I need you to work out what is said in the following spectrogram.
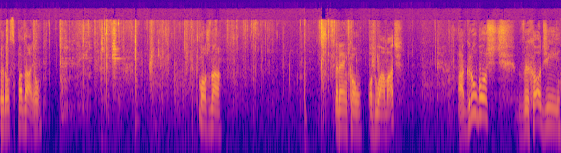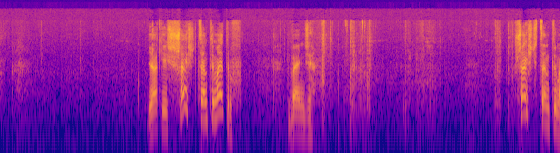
rozpadają. Można ręką odłamać, a grubość wychodzi jakieś 6 cm będzie. 6 cm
